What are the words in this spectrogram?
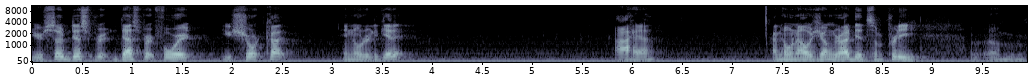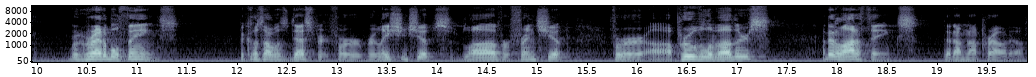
you're so desperate desperate for it you shortcut in order to get it? I have. I know when I was younger I did some pretty um, regrettable things because I was desperate for relationships, love, or friendship, for uh, approval of others. I did a lot of things that I'm not proud of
